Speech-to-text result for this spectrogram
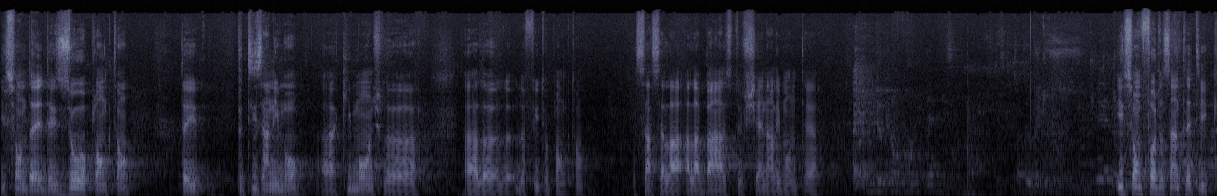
Ils sont des, des, zooplanctons, des petits animaux euh, qui mangent le, euh, le, phytoplancton. Ça, c'est à la base du chaîne alimentaire. Ils sont photosynthétiques.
